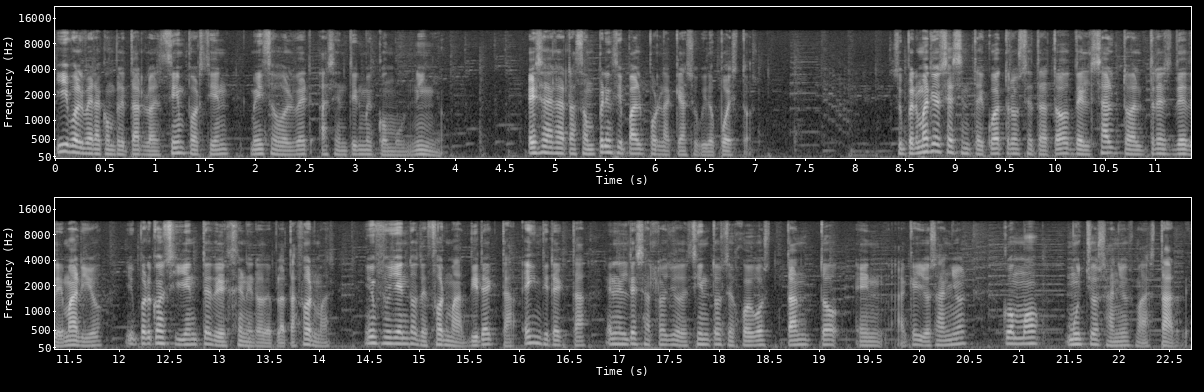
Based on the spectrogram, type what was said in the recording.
y volver a completarlo al 100% me hizo volver a sentirme como un niño. Esa es la razón principal por la que ha subido puestos. Super Mario 64 se trató del salto al 3D de Mario y por consiguiente del género de plataformas, influyendo de forma directa e indirecta en el desarrollo de cientos de juegos tanto en aquellos años como muchos años más tarde.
